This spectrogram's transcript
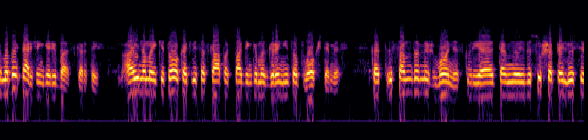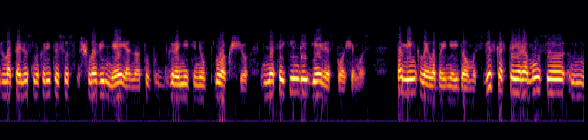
labai peržengia ribas kartais. Ainama iki to, kad visas kapas padengiamas granito plokštėmis, kad samdomi žmonės, kurie ten visus šapelius ir lapelius nukritusius šlavinėja nuo tų granitinių plokščių, nesaikingai gėlės pošimus paminklai labai neįdomus. Viskas tai yra mūsų m,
